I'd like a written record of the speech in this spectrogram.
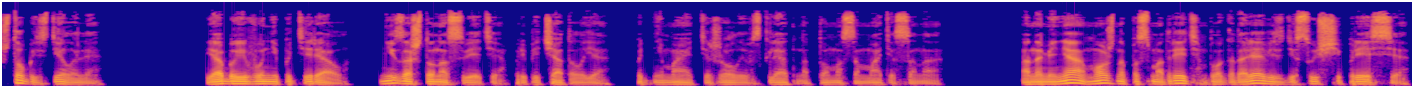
Что бы сделали?» «Я бы его не потерял. Ни за что на свете», — припечатал я поднимая тяжелый взгляд на Томаса Матисона. «А на меня можно посмотреть благодаря вездесущей прессе.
